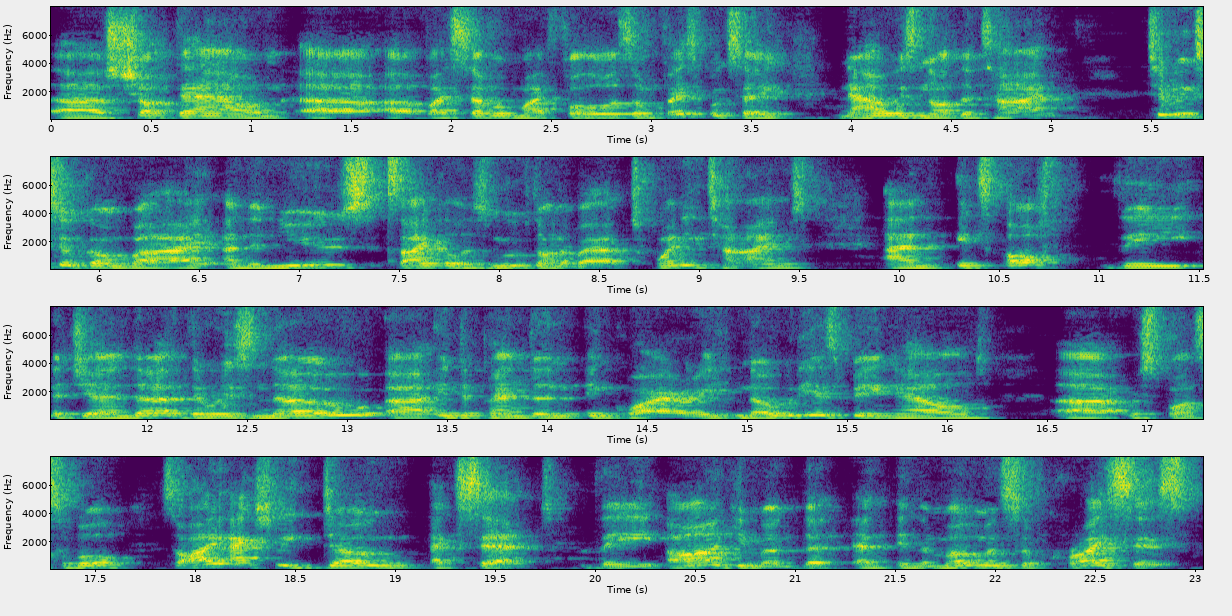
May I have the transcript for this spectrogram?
uh, shut down uh, uh, by some of my followers on Facebook saying, now is not the time. Two weeks have gone by, and the news cycle has moved on about 20 times, and it's off the agenda. There is no uh, independent inquiry, nobody is being held. Uh, responsible. So I actually don't accept the argument that in the moments of crisis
